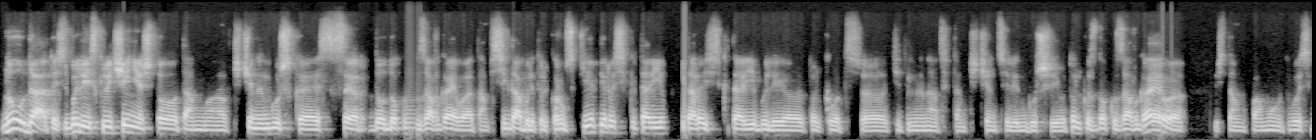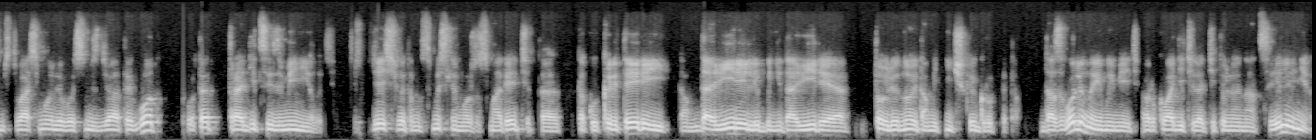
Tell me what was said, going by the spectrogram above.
Ну да, то есть были исключения, что там э, в Чечено-Ингушской ССР до Доку Завгаева там всегда были только русские первые секретари, вторые секретари были э, только вот э, титульной нации, там чеченцы или ингуши. И вот только с Доку Завгаева, то есть там, по-моему, 88 или 89 год, вот эта традиция изменилась. Здесь в этом смысле можно смотреть, это такой критерий там, доверия либо недоверия той или иной там, этнической группе. Там дозволено им иметь руководителя титульной нации или нет.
